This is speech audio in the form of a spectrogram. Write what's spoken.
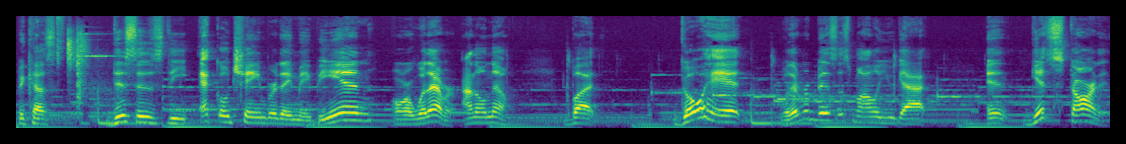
because this is the echo chamber they may be in or whatever. I don't know. But go ahead, whatever business model you got, and get started.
